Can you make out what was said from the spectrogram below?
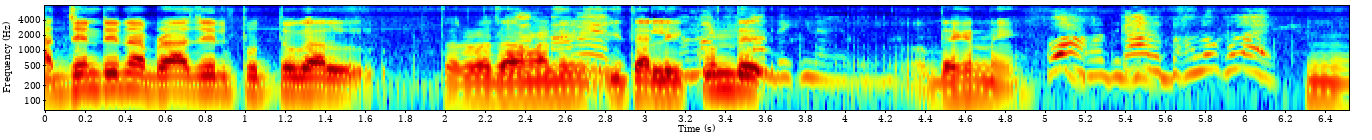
আর্জেন্টিনা ব্রাজিল পর্তুগাল তারপর জার্মানি ইতালি কোন দেখেন নাই? হুম।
